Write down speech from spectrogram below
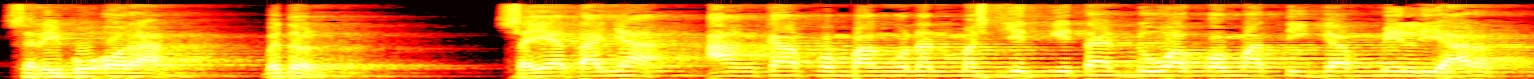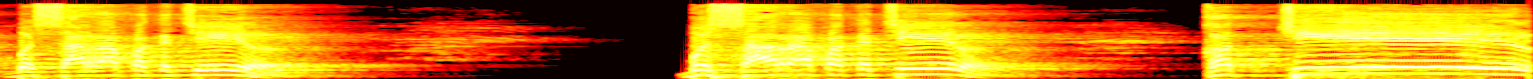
Seribu orang. Betul. Saya tanya angka pembangunan masjid kita 2,3 miliar besar apa kecil? Besar apa kecil? Kecil.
